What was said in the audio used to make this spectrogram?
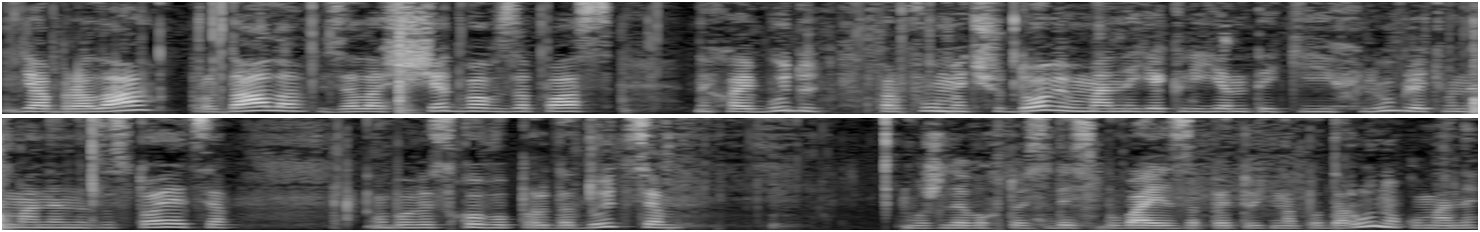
Я брала, продала, взяла ще два в запас. Нехай будуть. Парфуми чудові. У мене є клієнти, які їх люблять, вони в мене не застояться. Обов'язково продадуться. Можливо, хтось десь буває, запитують на подарунок. У мене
